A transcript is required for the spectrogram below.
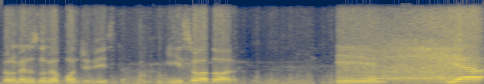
pelo menos no meu ponto de vista, e isso eu adoro. E, e é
